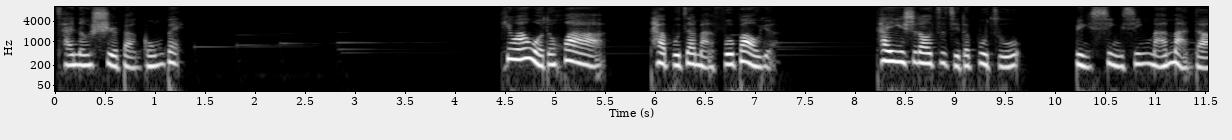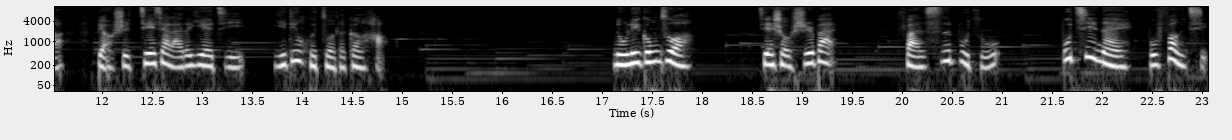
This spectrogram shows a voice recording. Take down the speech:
才能事半功倍。听完我的话，他不再满腹抱怨，他意识到自己的不足，并信心满满的表示，接下来的业绩一定会做得更好。努力工作，接受失败，反思不足，不气馁，不放弃，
